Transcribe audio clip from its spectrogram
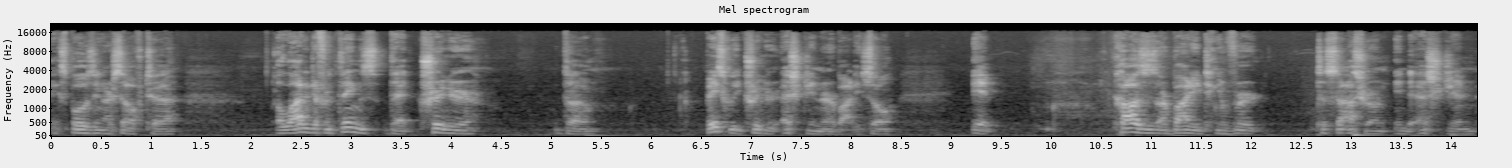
exposing ourselves to a lot of different things that trigger the basically trigger estrogen in our body. So it causes our body to convert testosterone into estrogen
